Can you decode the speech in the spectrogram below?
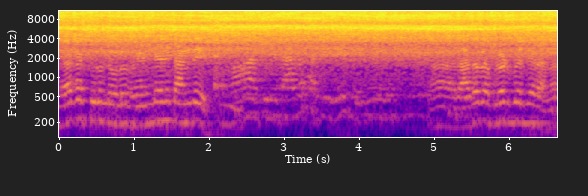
ह्या काय चिरून ठेवलं? भेंडी आणि कांदे हा दादाचा ब्लड प्रेशर आहे ना.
